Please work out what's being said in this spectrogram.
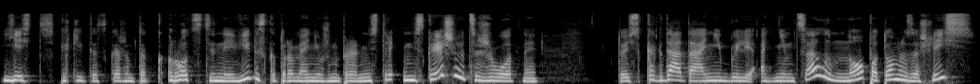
есть какие-то, скажем так, родственные виды, с которыми они уже, например, не, стр... не скрещиваются животные. То есть когда-то они были одним целым, но потом разошлись,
